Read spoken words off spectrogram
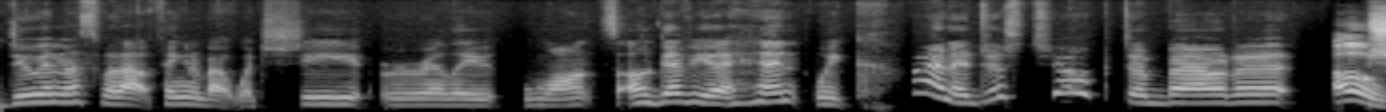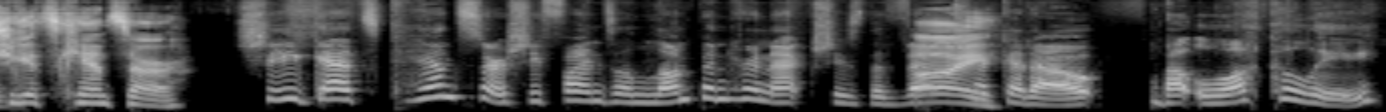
doing this without thinking about what she really wants. I'll give you a hint. We kind of just joked about it. Oh, She gets cancer. She gets cancer. She finds a lump in her neck. She's the vet Oy. check it out. But luckily,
